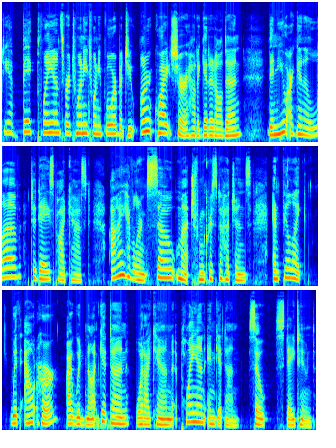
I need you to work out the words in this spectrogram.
Do you have big plans for 2024, but you aren't quite sure how to get it all done? Then you are going to love today's podcast. I have learned so much from Christa Hutchins and feel like without her, I would not get done what I can plan and get done. So stay tuned.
